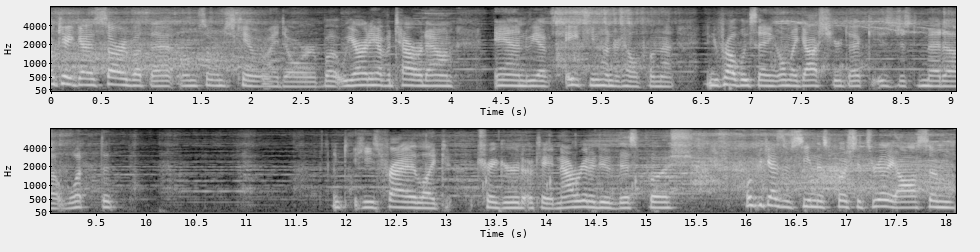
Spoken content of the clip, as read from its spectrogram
Okay, guys, sorry about that. Um, someone just came at my door, but we already have a tower down, and we have 1,800 health on that. And you're probably saying, oh my gosh, your deck is just meta. What the... He's probably like triggered. Okay, now we're gonna do this push. Hope you guys have seen this push. It's really awesome.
